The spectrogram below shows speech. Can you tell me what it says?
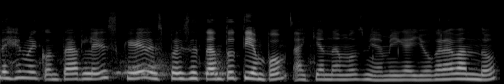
déjenme contarles que después de tanto tiempo, aquí andamos mi amiga y yo grabando,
